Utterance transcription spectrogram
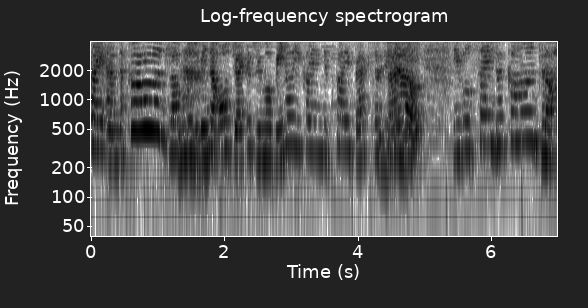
say, um, the can't laugh because when I ask Jacob Zuma, when are you going to pay back the money? Yeah. He will say, no, can't laugh.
